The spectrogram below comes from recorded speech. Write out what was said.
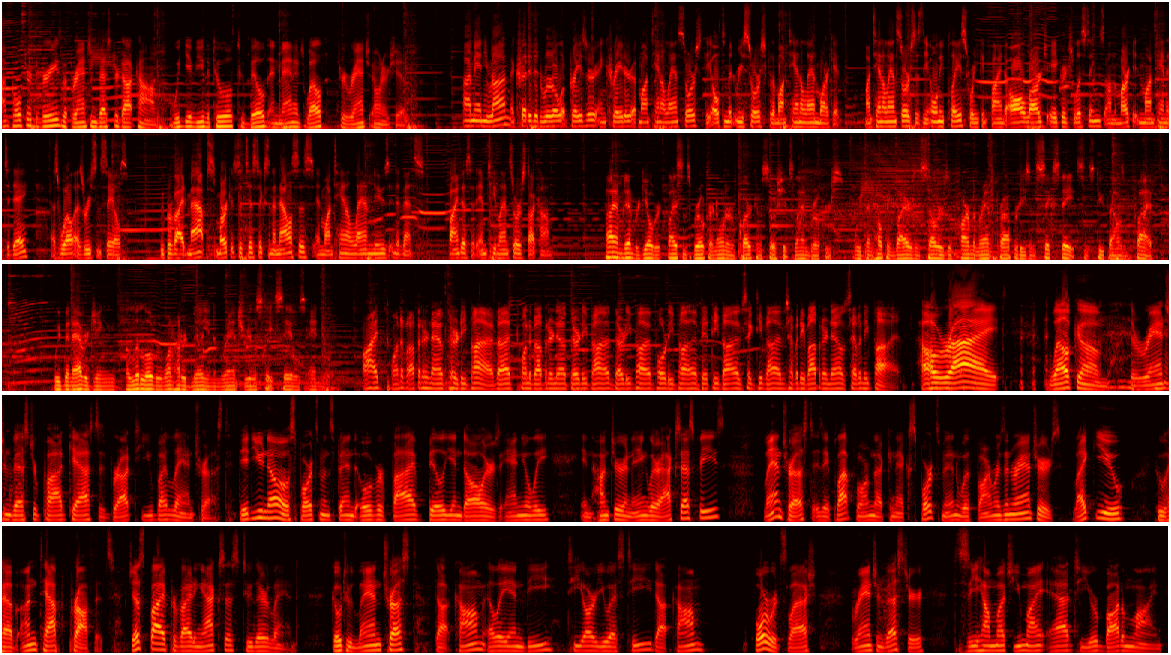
I'm Coulter DeVries with RanchInvestor.com. We give you the tools to build and manage wealth through ranch ownership. I'm Andy Ron, accredited rural appraiser and creator of Montana Land Source, the ultimate resource for the Montana land market. Montana Land Source is the only place where you can find all large acreage listings on the market in Montana today, as well as recent sales. We provide maps, market statistics and analysis, and Montana land news and events. Find us at mtlandsource.com. Hi, I'm Denver Gilbert, licensed broker and owner of Clark & Associates Land Brokers. We've been helping buyers and sellers of farm and ranch properties in six states since 2005. We've been averaging a little over 100 million in ranch real estate sales annually. I 25 and now 35. I 25 and now 35, 35, 45, 55, 65, 75 and now 75. All right. Welcome. The Ranch Investor Podcast is brought to you by Land Trust. Did you know sportsmen spend over $5 billion annually in hunter and angler access fees? Land Trust is a platform that connects sportsmen with farmers and ranchers like you who have untapped profits just by providing access to their land. Go to landtrust.com, L A N D T R U S T.com forward slash ranch investor to see how much you might add to your bottom line.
